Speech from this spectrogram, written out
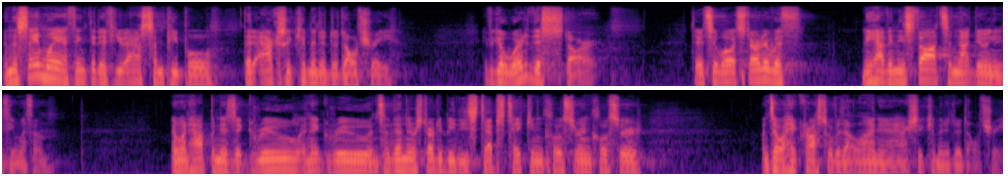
In the same way, I think that if you ask some people that actually committed adultery, if you go, where did this start? They'd say, well, it started with me having these thoughts and not doing anything with them. And what happened is it grew and it grew. And so then there started to be these steps taken closer and closer until I had crossed over that line and I actually committed adultery.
